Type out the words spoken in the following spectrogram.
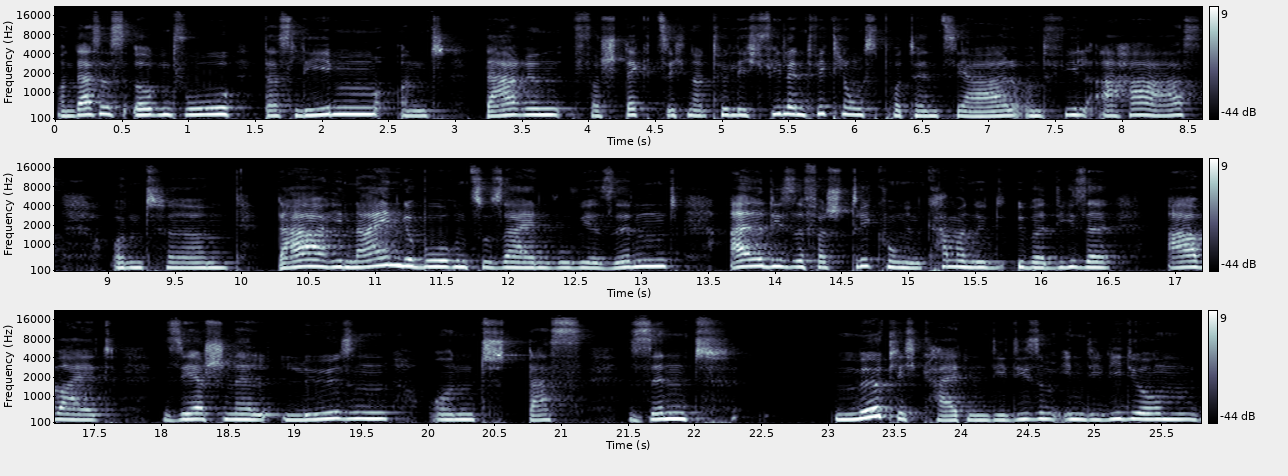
und das ist irgendwo das Leben und darin versteckt sich natürlich viel Entwicklungspotenzial und viel Aha's und ähm, da hineingeboren zu sein, wo wir sind. All diese Verstrickungen kann man über diese Arbeit sehr schnell lösen und das sind Möglichkeiten, die diesem Individuum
